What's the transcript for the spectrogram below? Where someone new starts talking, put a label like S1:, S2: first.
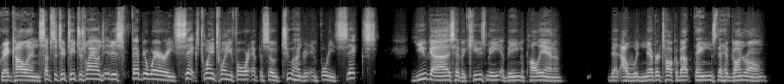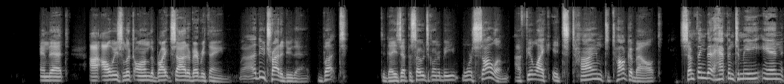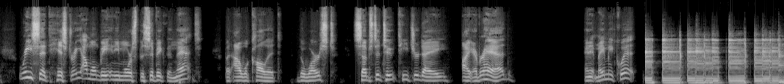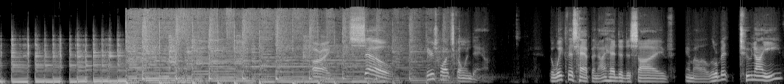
S1: Greg Collins, Substitute Teachers Lounge. It is February 6, 2024, episode 246. You guys have accused me of being a Pollyanna, that I would never talk about things that have gone wrong, and that I always look on the bright side of everything. Well, I do try to do that, but today's episode is going to be more solemn. I feel like it's time to talk about something that happened to me in recent history. I won't be any more specific than that, but I will call it the worst substitute teacher day I ever had. And it made me quit. All right, so here's what's going down the week this happened, I had to decide am I a little bit too naive?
